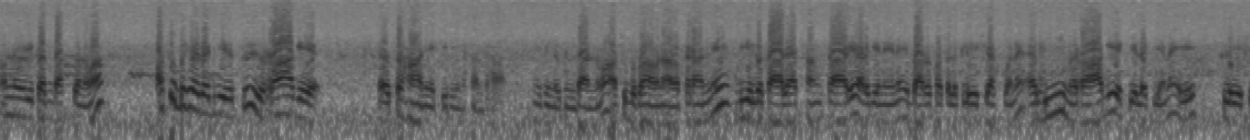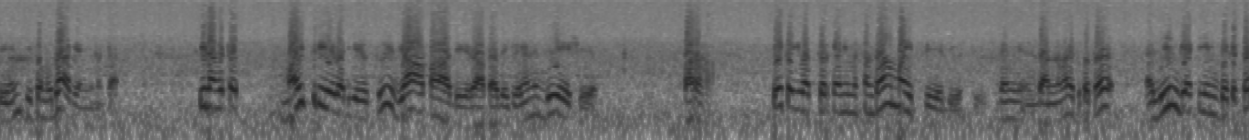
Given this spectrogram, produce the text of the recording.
ඔන්න ඒකත් දක්වනවා. අසුභය වැඩි යුතුයි රාගය ප්‍රහාණය කිරීම සඳහා. මේ පින්නතුන් දන්නවා අසුභ භාවනාව කරන්නේ දීර්ඝ කාලයක් සංසාරයේ අරගෙන එන ඒ බරපතල ක්ලේශයක් වන ඇලීම රාගය කියලා කියන ඒ ක්ලේශයෙන් හිත මුදා ගැනීමට. ඊළඟට මෛත්‍රිය වැඩි යුතුයි ව්‍යාපාදේ ව්‍යාපාදේ කියන්නේ ද්වේෂය. තරහ. ඒක ඉවත් කර ගැනීම සඳහා මෛත්‍රිය දියුතුයි. දැන් දන්නවා එතකොට ඇලීම් ගැටීම් දෙකට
